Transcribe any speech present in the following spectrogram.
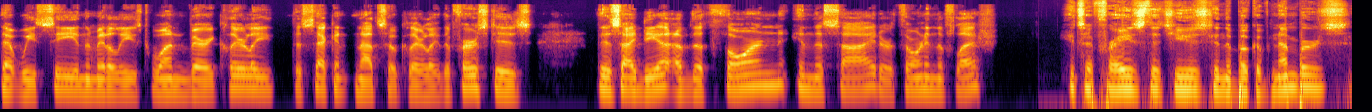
that we see in the Middle East, one very clearly, the second not so clearly. The first is this idea of the thorn in the side or thorn in the flesh. It's a phrase that's used in the book of Numbers,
